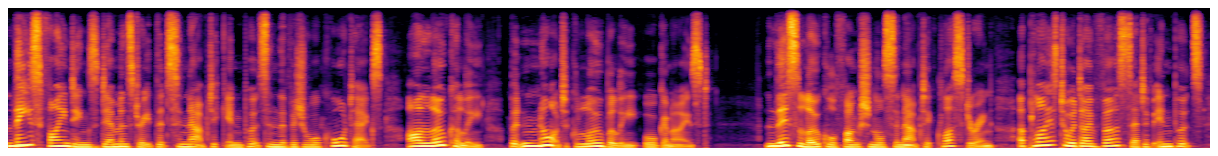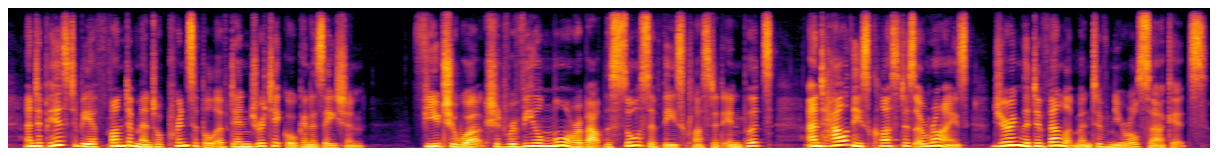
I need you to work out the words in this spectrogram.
These findings demonstrate that synaptic inputs in the visual cortex are locally, but not globally, organized. This local functional synaptic clustering applies to a diverse set of inputs and appears to be a fundamental principle of dendritic organization. Future work should reveal more about the source of these clustered inputs and how these clusters arise during the development of neural circuits.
